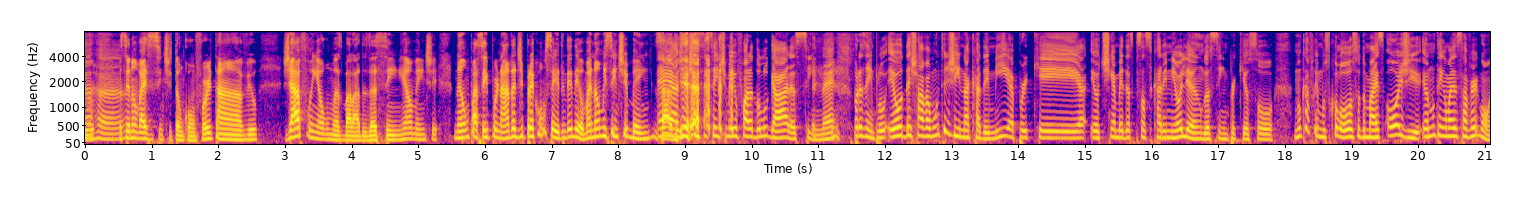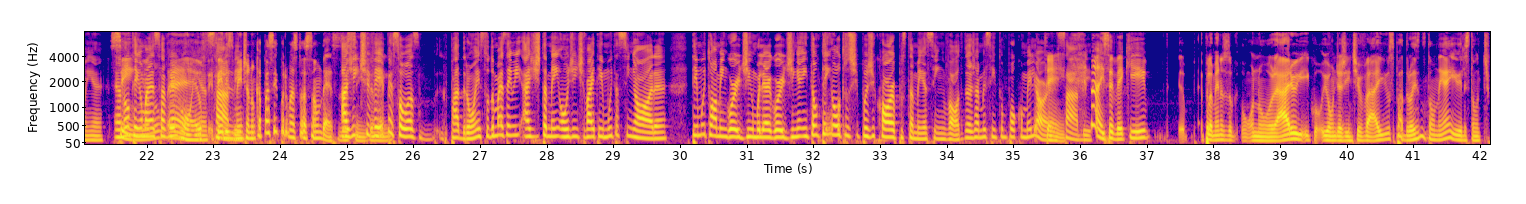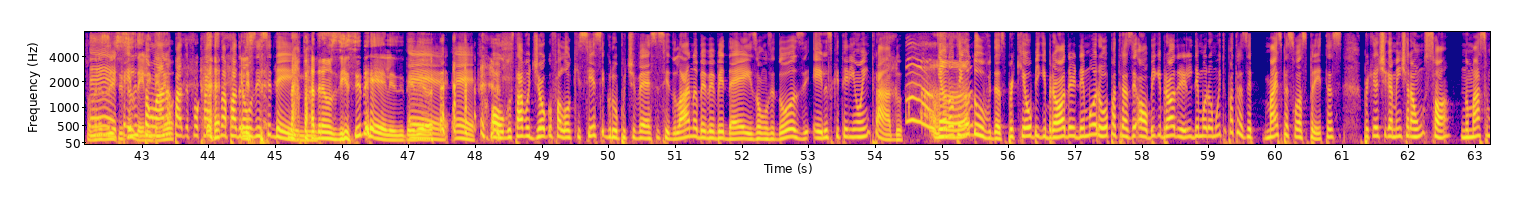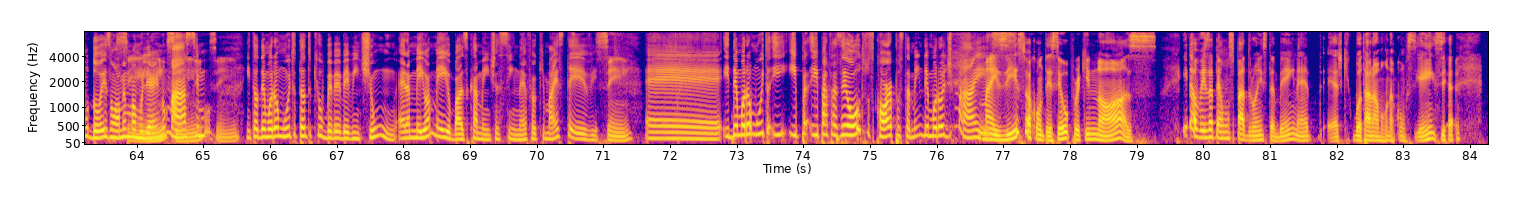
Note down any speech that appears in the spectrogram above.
Você não vai se sentir tão confortável confortável, já fui em algumas baladas assim, realmente não passei por nada de preconceito, entendeu? Mas não me senti bem, É, sabe? a gente se sente meio fora do lugar, assim, né? Por exemplo, eu deixava muito de ir na academia porque eu tinha medo das pessoas ficarem me olhando, assim, porque eu sou. Nunca fui musculoso e tudo mais. Hoje, eu não tenho mais essa vergonha. eu não Sim, tenho mais não- essa é, vergonha. eu, sabe? Felizmente, eu nunca passei por uma situação dessas. A assim, gente vê também. pessoas padrões, tudo, mas a gente também, onde a gente vai, tem muita senhora, tem muito homem gordinho, mulher gordinha, então tem outros tipos de corpos também, assim, em volta. Então eu já me sinto um pouco melhor, Tem. sabe? Não, e você vê que, pelo menos no, horário e, onde a gente vai, os padrões não estão nem aí. Eles estão, tipo, fazendo os É, exercícios eles dele, estão entendeu? na pad- focados na padrãozice deles. Na padrãozice deles, entendeu? É, é. Ó, o Gustavo Diogo falou que se esse grupo tivesse sido lá no BBB 10, 11, 12, eles que teriam entrado. Eu não tenho dúvidas, porque o Big Brother demorou pra trazer. Ó, o Big Brother ele demorou muito pra trazer mais pessoas pretas, porque antigamente era um só, no máximo dois, um homem e uma mulher, no sim, máximo. Sim. Então demorou muito, tanto que o BBB 21 era meio a meio, basicamente, assim, né? Foi o que mais teve. Sim. É, E demorou muito. E, e, pra- e pra trazer outros corpos também demorou demais. Mas isso aconteceu porque nós. E talvez até uns padrões também, né? Acho que botaram a mão na consciência.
